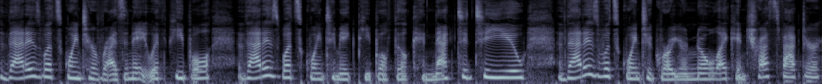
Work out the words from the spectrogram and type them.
That is what's going to resonate with people. That is what's going to make people feel connected to you. That is what's going to grow your know, like, and trust factor.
